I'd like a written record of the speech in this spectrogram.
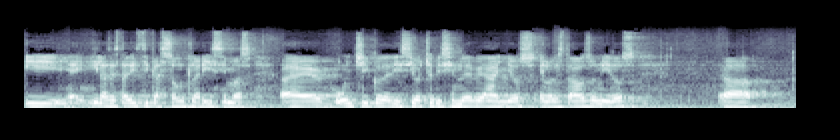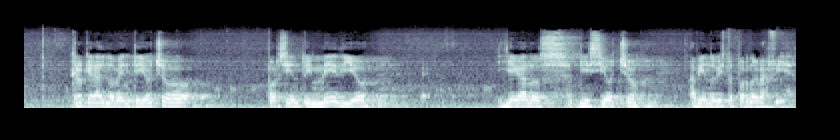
Y, las estadísticas son clarísimas. Eh, un chico de 18, 19 años en los Estados Unidos, ah, creo que era el 98% y medio, llega a los 18 habiendo visto pornografía.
